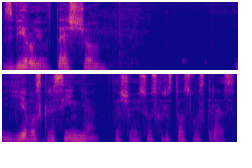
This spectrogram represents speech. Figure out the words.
з вірою в те, що є Воскресіння, в те, що Ісус Христос Воскрес.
